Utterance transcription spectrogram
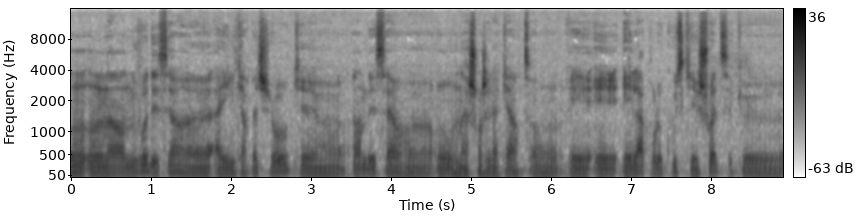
On, a un nouveau dessert euh, à Il Carpaccio qui est euh, un dessert. Euh, on, a changé la carte. et, là, pour le coup, ce qui est chouette, c'est que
